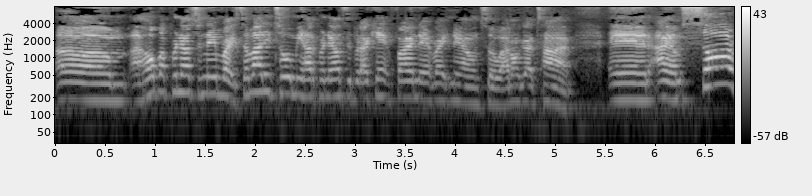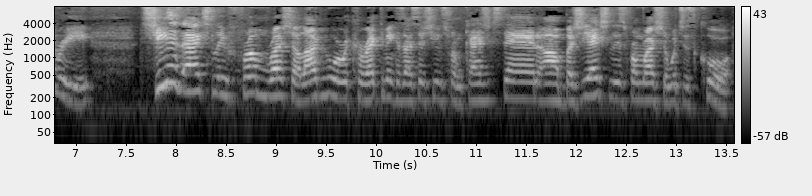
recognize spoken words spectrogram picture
Um, I hope I pronounced her name right. Somebody told me how to pronounce it, but I can't find that right now, so I don't got time. And I am sorry. She is actually from Russia. A lot of people were correcting me because I said she was from Kazakhstan, um, but she actually is from Russia, which is cool.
